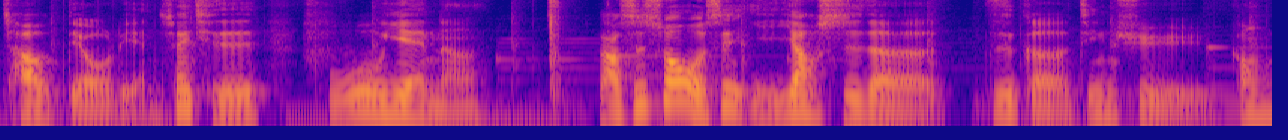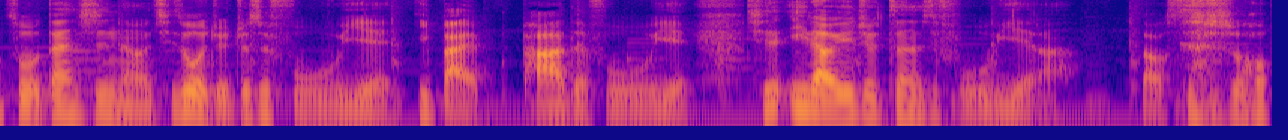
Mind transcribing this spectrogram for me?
超丢脸。所以其实服务业呢。老实说，我是以药师的资格进去工作，但是呢，其实我觉得就是服务业一百趴的服务业，其实医疗业就真的是服务业啦。老实说，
